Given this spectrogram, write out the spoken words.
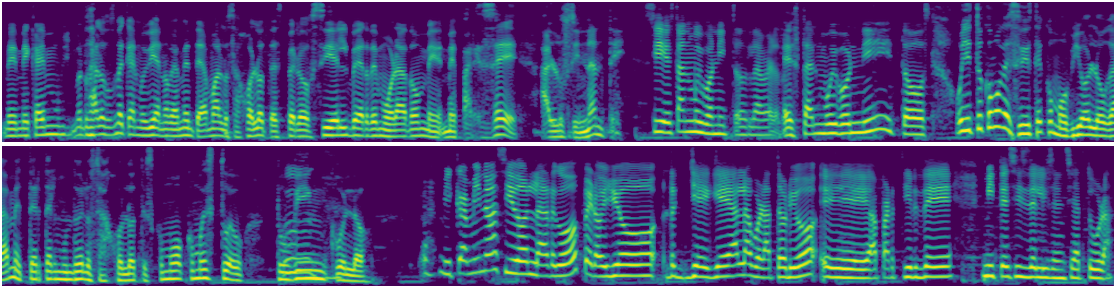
me, me cae muy, o sea, los dos me caen muy bien, obviamente, amo a los ajolotes, pero sí el verde morado me, me parece alucinante. Sí, están muy bonitos, la verdad. Están muy bonitos. Oye, ¿tú cómo decidiste como bióloga meterte al mundo de los ajolotes? ¿Cómo, cómo es tu, tu vínculo? Mi camino ha sido largo, pero yo llegué al laboratorio eh, a partir de mi tesis de licenciatura.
